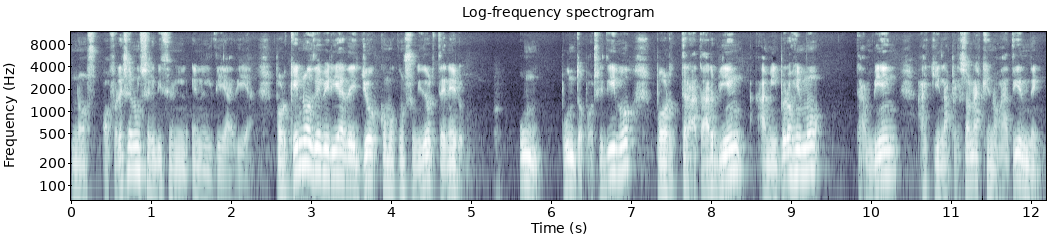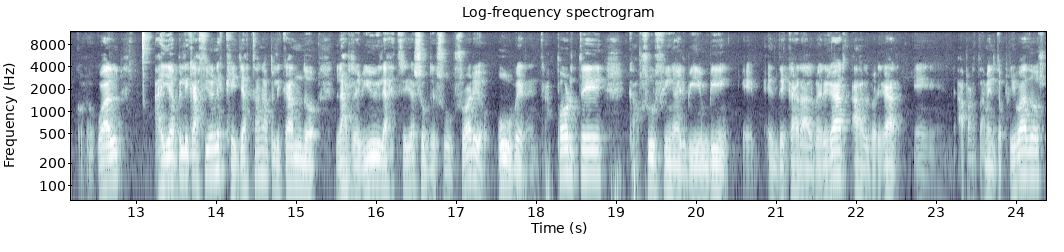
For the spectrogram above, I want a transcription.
nos ofrecen un servicio en, en, el día a día. ¿Por qué no debería de yo como consumidor tener un punto positivo por tratar bien a mi prójimo, también a quien las personas que nos atienden? Con lo cual hay aplicaciones que ya están aplicando las reviews y las estrellas sobre sus usuarios. Uber en transporte, Couchsurfing, Airbnb eh, de cara a albergar, albergar en apartamentos privados.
